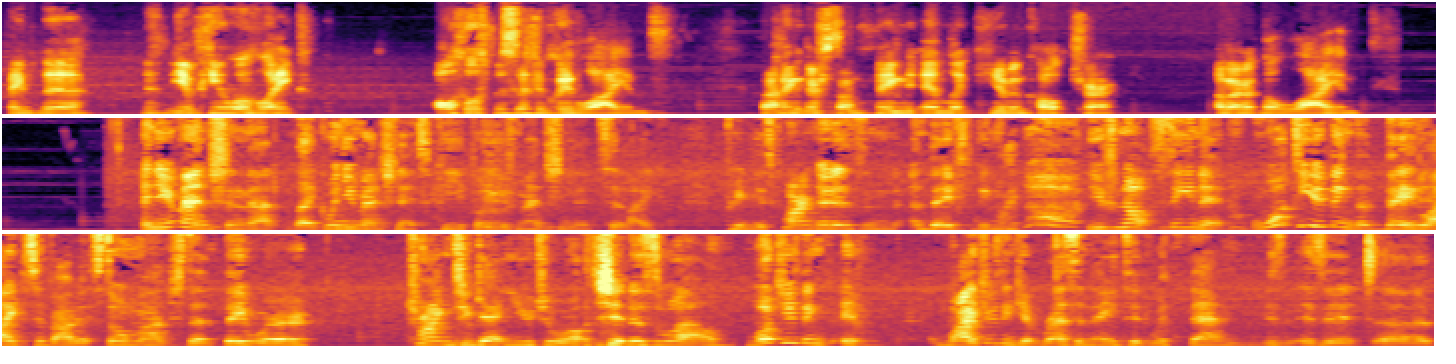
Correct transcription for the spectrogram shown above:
I think the the appeal of like also specifically lions. But I think there's something in like human culture about the lion. And you mentioned that, like, when you mention it to people, you've mentioned it to like previous partners, and they've been like, "Oh, you've not seen it." What do you think that they liked about it so much that they were trying to get you to watch it as well? What do you think? It, why do you think it resonated with them? Is is it a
